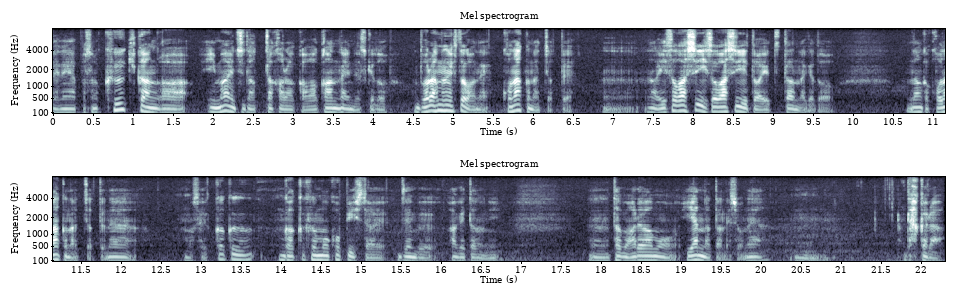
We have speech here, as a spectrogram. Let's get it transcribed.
でねやっぱその空気感がいまいちだったからかわかんないんですけどドラムの人がね来なくなっちゃって、うん、なんか忙しい忙しいとは言ってたんだけどなんか来なくなっちゃってね。もうせっかく楽譜もコピーして全部あげたのに、うん、多分あれはもう嫌になったんでしょうね、うん、だから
